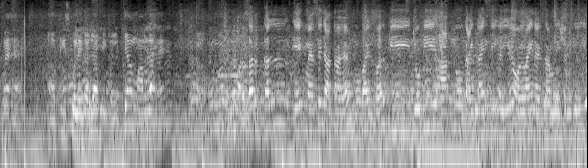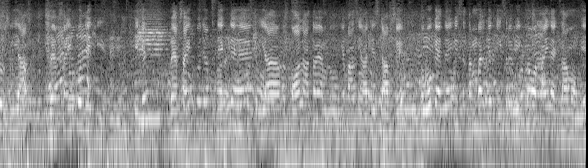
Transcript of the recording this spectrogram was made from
हुए हैं फ़ीस को लेकर जो आपकी चल क्या मामला है? सर कल एक मैसेज आता है मोबाइल पर कि जो भी आपको गाइडलाइन दी गई है ऑनलाइन एग्जामिनेशन के लिए उसलिए आप वेबसाइट को देखिए। ठीक है? वेबसाइट को जब देखते हैं या कॉल आता है हम लोगों के पास यहाँ के स्टाफ से तो वो कहते हैं कि सितंबर के तीसरे वीक में ऑनलाइन एग्ज़ाम होंगे।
